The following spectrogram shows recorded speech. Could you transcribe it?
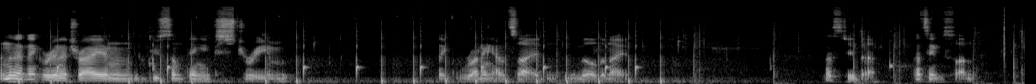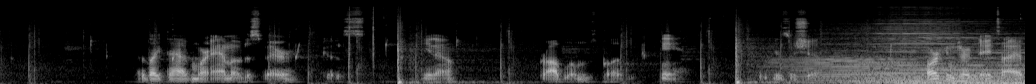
And then I think we're gonna try and do something extreme. Like running outside in the middle of the night. Let's do that. That seems fun. I'd like to have more ammo to spare, because, you know, problems, but eh. Who gives a shit? Or can turn daytime.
